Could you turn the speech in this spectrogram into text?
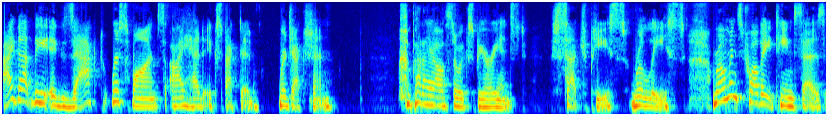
I got the exact response I had expected rejection. But I also experienced such peace, release. Romans 12, 18 says,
